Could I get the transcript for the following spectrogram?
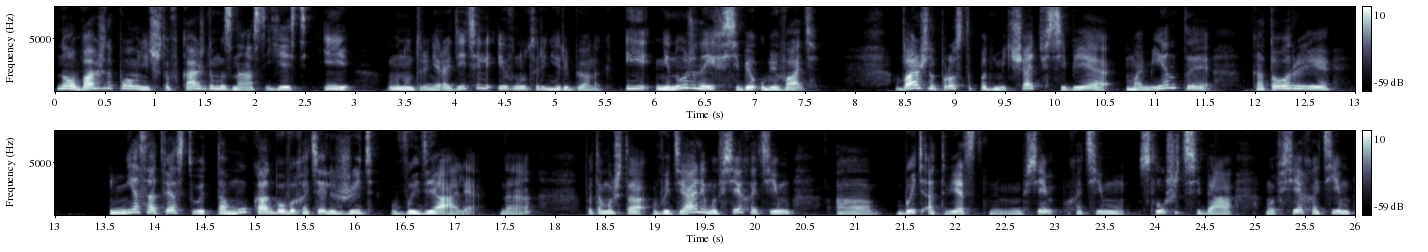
Но важно помнить, что в каждом из нас есть и внутренний родитель, и внутренний ребенок, и не нужно их в себе убивать. Важно просто подмечать в себе моменты, которые не соответствует тому, как бы вы хотели жить в идеале, да, потому что в идеале мы все хотим э, быть ответственными, мы все хотим слушать себя, мы все хотим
